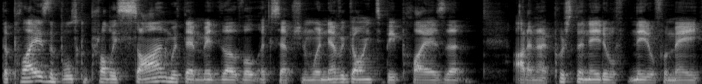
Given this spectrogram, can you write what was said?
the players the Bulls could probably sign with their mid level exception were never going to be players that, I don't know, push the needle, needle for me,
